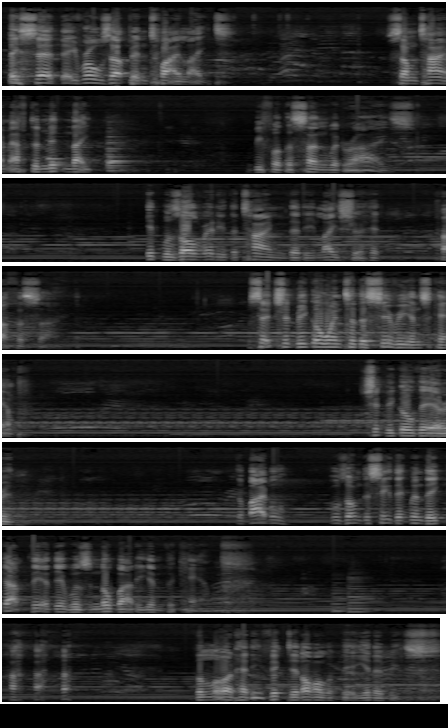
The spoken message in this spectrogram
They said they rose up in twilight, sometime after midnight, before the sun would rise. It was already the time that Elisha had prophesied. Said, Should we go into the Syrians' camp? Should we go there? And the Bible goes on to say that when they got there, there was nobody in the camp. the Lord had evicted all of their enemies.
